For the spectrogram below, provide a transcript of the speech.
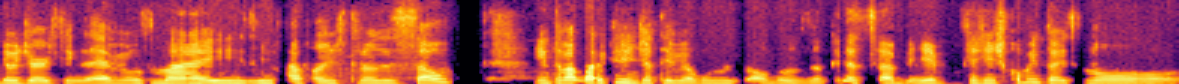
New Jersey Devils, mas a gente tá falando de transição. Então, agora que a gente já teve alguns jogos, eu queria saber, que a gente comentou isso no,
